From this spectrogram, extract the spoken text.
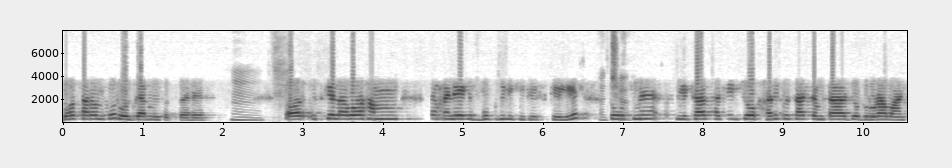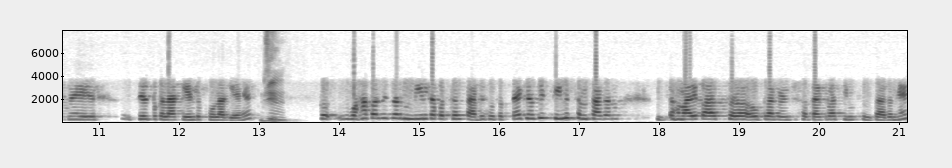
बहुत सारा उनको रोज़गार मिल सकता है। हम्म। और इसके अलावा हम मैंने एक बुक भी लिखी थी इसके लिए अच्छा। तो अच्छा। उसमें लिखा था कि जो हरि प्रसाद टमटा जो बरोड़ा वांच में शिल्प कला केंद्र खोला गया है जी तो वहाँ पर भी सर मील का पत्थर साबित हो सकता है क्योंकि सीमित संसाधन हमारे पास उत्तराखंड सरकार के पास सीमित संसाधन है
